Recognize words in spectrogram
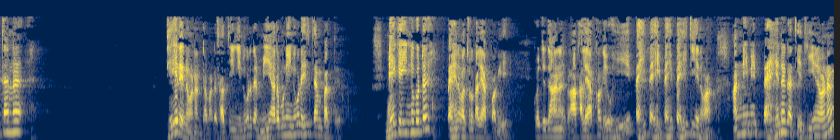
තැන තේරෙනවා නම් තමයි සතියින් ඉන්නකොට දැන් මේ අරමුණේ ඉන්නකොට හිත තැම්පත් වෙනවා. මේකේ ඉන්නකොට පැහෙන වතුර කලයක් වගේ කොච්ච දාන ආකලයක් වගේ ඔහි පැහි පැහි පැහි පැහි තියෙනවා. අන්නේ මේ පැහෙන ගතිය තියෙනවනම්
